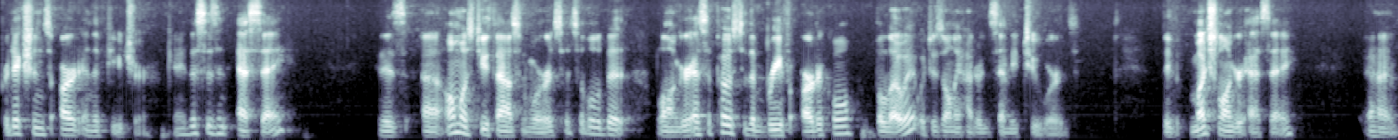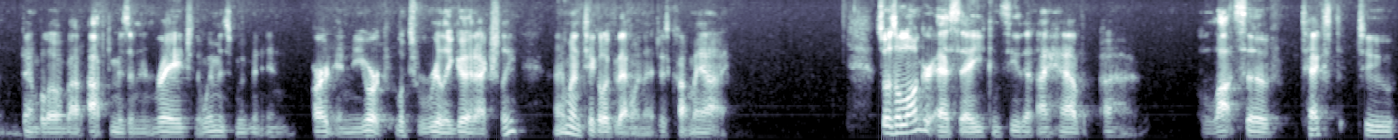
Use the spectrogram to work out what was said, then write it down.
predictions, art, and the future. Okay, this is an essay. It is uh, almost 2,000 words. It's a little bit longer as opposed to the brief article below it, which is only 172 words. The much longer essay uh, down below about optimism and rage, the women's movement in art in New York looks really good, actually. I'm going to take a look at that one. That just caught my eye. So as a longer essay, you can see that I have uh, lots of text to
